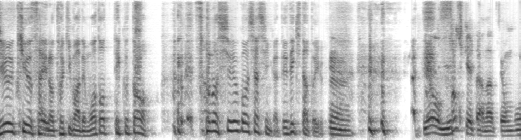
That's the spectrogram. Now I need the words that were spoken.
19歳の時まで戻っていくと、その集合写真が出てきたという。うん。よう見つけたなって思う。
